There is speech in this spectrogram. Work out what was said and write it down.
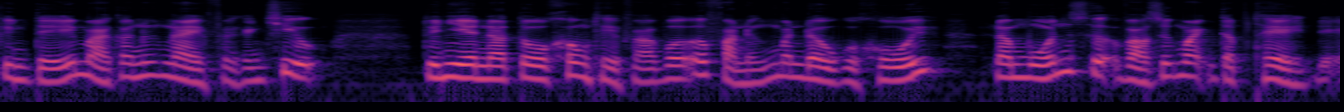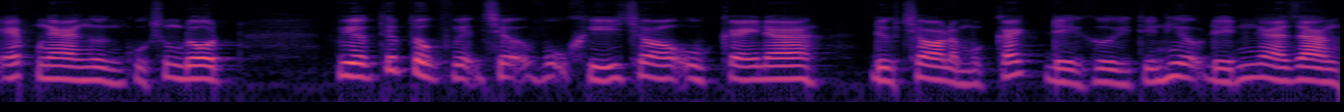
kinh tế mà các nước này phải gánh chịu. Tuy nhiên, NATO không thể phá vỡ phản ứng ban đầu của khối là muốn dựa vào sức mạnh tập thể để ép Nga ngừng cuộc xung đột. Việc tiếp tục viện trợ vũ khí cho Ukraine được cho là một cách để gửi tín hiệu đến Nga rằng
